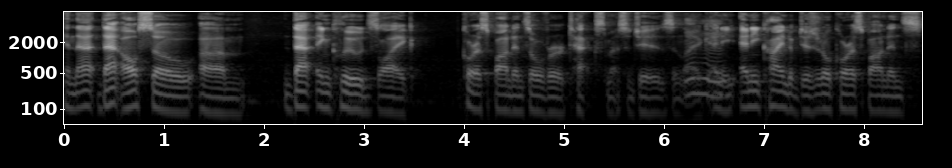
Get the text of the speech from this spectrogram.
and that that also um, that includes like correspondence over text messages and like mm-hmm. any any kind of digital correspondence.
